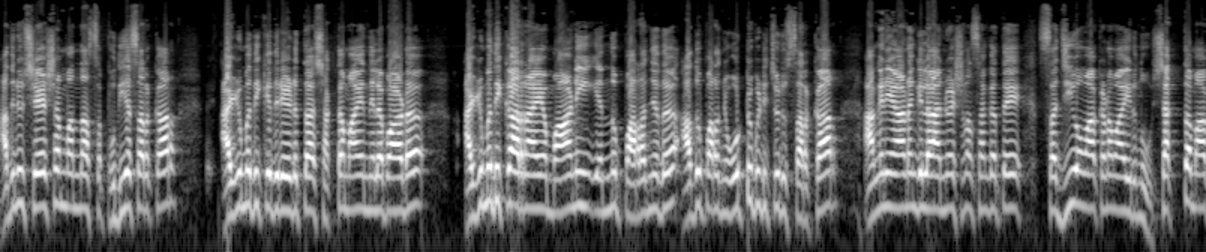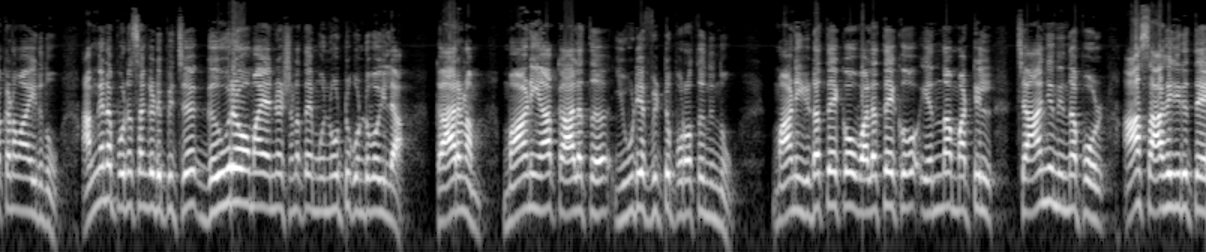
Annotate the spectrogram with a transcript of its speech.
അതിനുശേഷം വന്ന പുതിയ സർക്കാർ അഴിമതിക്കെതിരെ എടുത്ത ശക്തമായ നിലപാട് അഴിമതിക്കാരനായ മാണി എന്ന് പറഞ്ഞത് അത് പറഞ്ഞ് വോട്ട് പിടിച്ചൊരു സർക്കാർ അങ്ങനെയാണെങ്കിൽ ആ അന്വേഷണ സംഘത്തെ സജീവമാക്കണമായിരുന്നു ശക്തമാക്കണമായിരുന്നു. അങ്ങനെ പുനഃസംഘടിപ്പിച്ച് ഗൗരവമായ അന്വേഷണത്തെ മുന്നോട്ട് കൊണ്ടുപോയില്ല. കാരണം മാണി ആ കാലത്ത് യു ഡി എഫ് വിട്ട് പുറത്തു നിന്നു. മാണി ഇടത്തേക്കോ വലത്തേക്കോ എന്ന മട്ടിൽ ചാഞ്ഞു നിന്നപ്പോൾ ആ സാഹചര്യത്തെ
